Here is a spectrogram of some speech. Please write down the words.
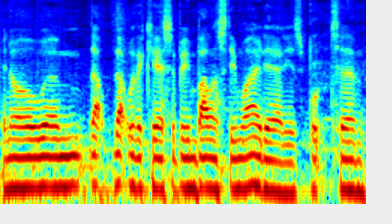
you know, um, that, that were the case of being balanced in wide areas. But um,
